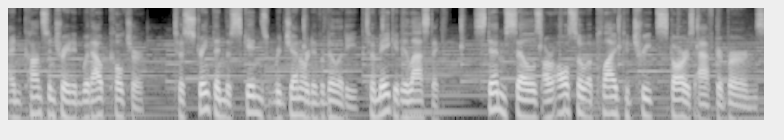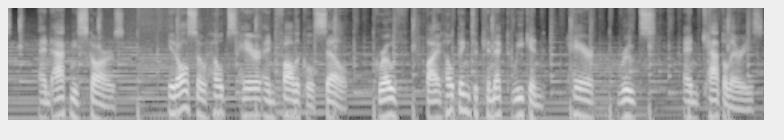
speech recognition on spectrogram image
and concentrated without culture to strengthen the skin's regenerative ability to make it elastic. Stem cells are also applied to treat scars after burns and acne scars. It also helps hair and follicle cell growth by helping to connect weakened hair, roots, and capillaries.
